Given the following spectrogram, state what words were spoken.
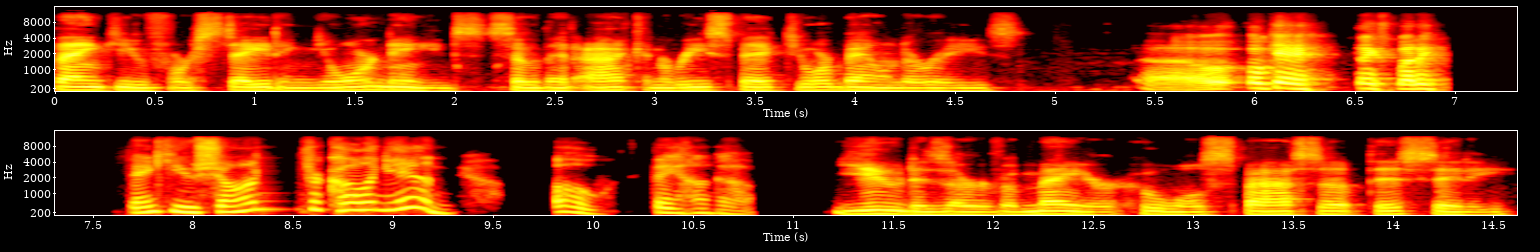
Thank you for stating your needs so that I can respect your boundaries. Uh, okay. Thanks, buddy. Thank you, Sean, for calling in. Oh, they hung up. You deserve a mayor who will spice up this city.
